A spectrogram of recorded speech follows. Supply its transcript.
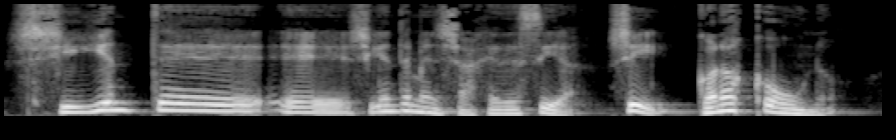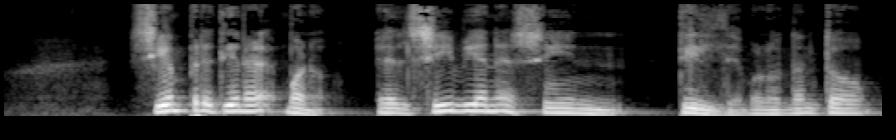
Siguiente, eh, siguiente mensaje decía, sí, conozco uno. Siempre tiene, bueno, el sí viene sin tilde, por lo tanto,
